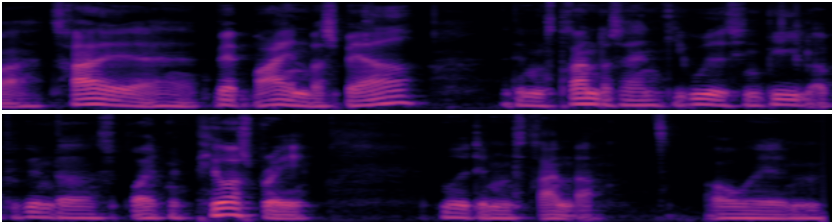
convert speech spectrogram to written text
var træt af, at vejen var spærret af demonstranter, så han gik ud af sin bil og begyndte at sprøjte med peberspray mod demonstranter. Og øh,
